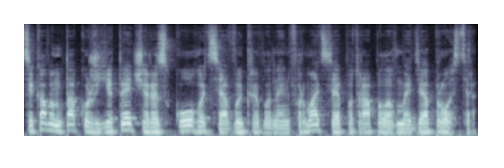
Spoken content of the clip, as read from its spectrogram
Цікавим також є те, через кого ця викривлена інформація потрапила в медіапростір.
